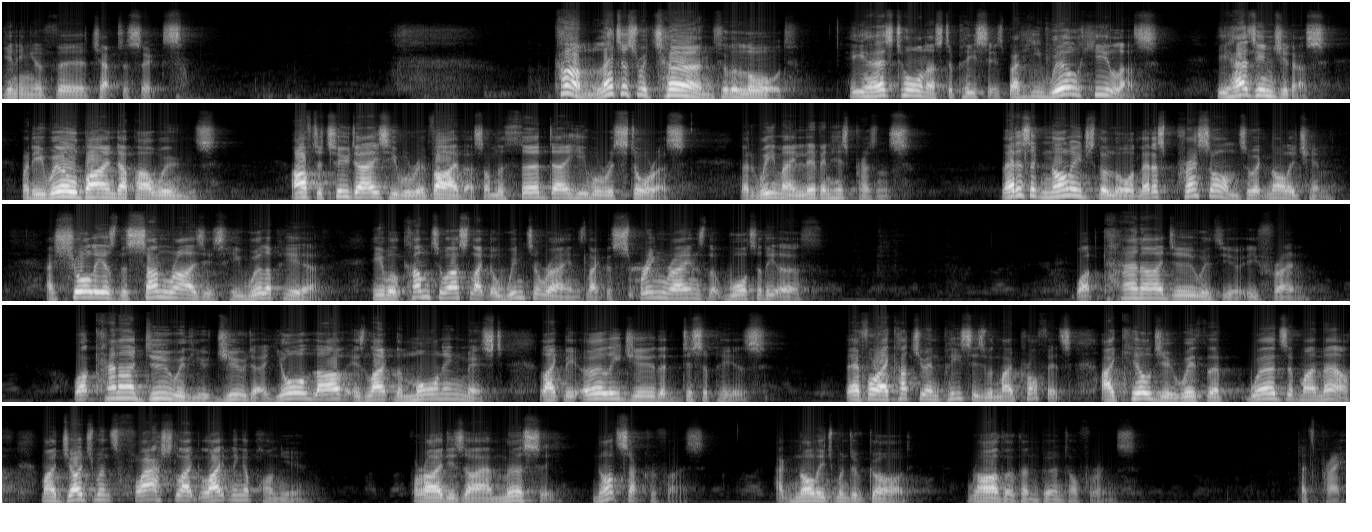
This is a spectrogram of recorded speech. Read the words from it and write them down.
beginning of uh, chapter 6. Come, let us return to the Lord. He has torn us to pieces, but He will heal us. He has injured us, but He will bind up our wounds. After two days, He will revive us. On the third day, He will restore us, that we may live in His presence. Let us acknowledge the Lord. Let us press on to acknowledge Him. As surely as the sun rises, He will appear. He will come to us like the winter rains, like the spring rains that water the earth. What can I do with you, Ephraim? What can I do with you, Judah? Your love is like the morning mist, like the early dew that disappears. Therefore, I cut you in pieces with my prophets. I killed you with the words of my mouth. My judgments flashed like lightning upon you. For I desire mercy, not sacrifice, acknowledgement of God, rather than burnt offerings. Let's pray.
